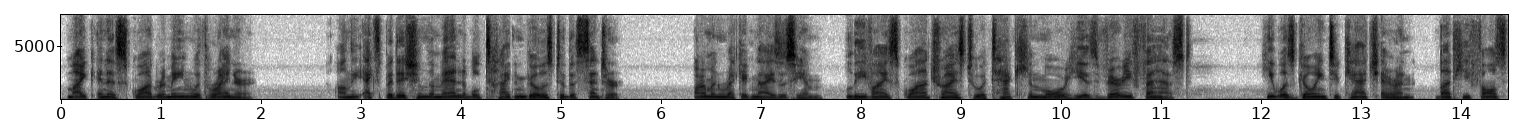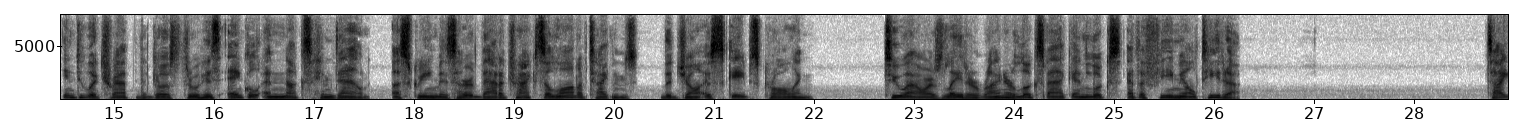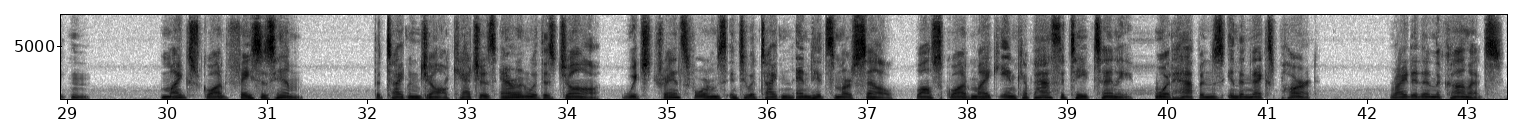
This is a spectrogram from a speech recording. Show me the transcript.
Mike and his squad remain with Reiner. On the expedition the Mandible Titan goes to the center. Armin recognizes him, Levi's squad tries to attack him more he is very fast. He was going to catch Eren, but he falls into a trap that goes through his ankle and knocks him down, a scream is heard that attracts a lot of titans, the jaw escapes crawling. Two hours later Reiner looks back and looks at the female Tita. Titan. Mike squad faces him. The Titan jaw catches Eren with his jaw, which transforms into a Titan and hits Marcel, while Squad Mike incapacitates Annie. What happens in the next part? Write it in the comments.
